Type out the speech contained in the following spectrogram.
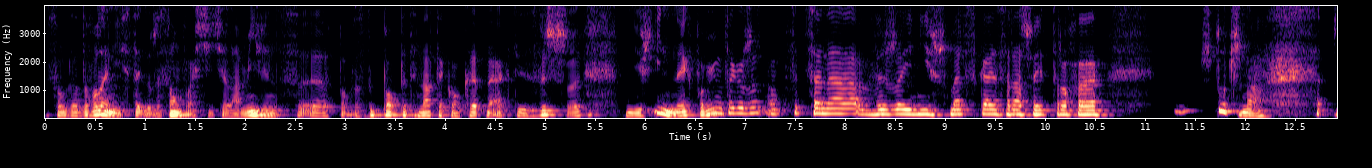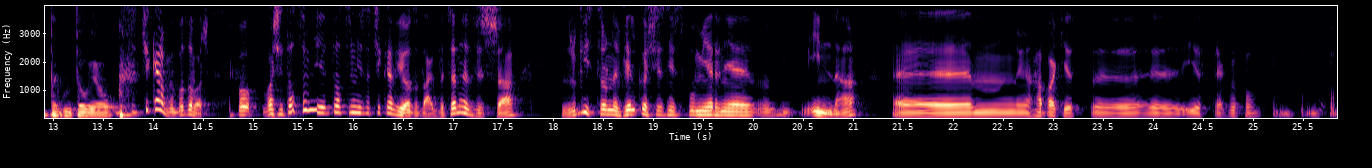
są zadowoleni z tego, że są właścicielami, więc e, po prostu popyt na te konkretne akcje jest wyższy niż innych, pomimo tego, że no, cena wyżej niż Merska jest raczej trochę sztuczna, tak bym to ujął. To ciekawe, bo zobacz, bo właśnie to co, mnie, to, co mnie zaciekawiło, to tak, wycena jest wyższa, z drugiej strony wielkość jest niewspółmiernie mm, inna. Hapak jest, e, jest jakby po, po,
